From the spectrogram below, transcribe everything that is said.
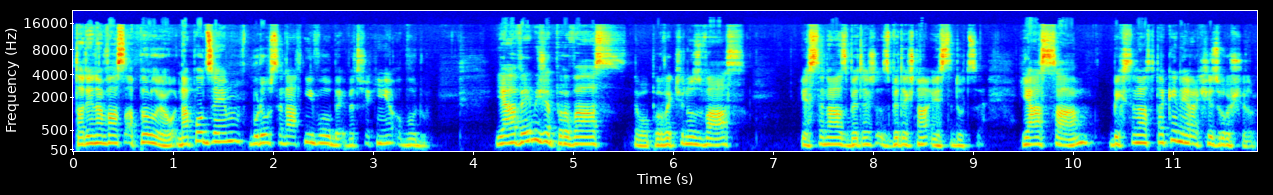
tady na vás apeluju. Na podzim budou senátní volby ve třetině obvodu. Já vím, že pro vás, nebo pro většinu z vás, je Senát zbyteč, zbytečná instituce. Já sám bych Senát taky nejradši zrušil.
